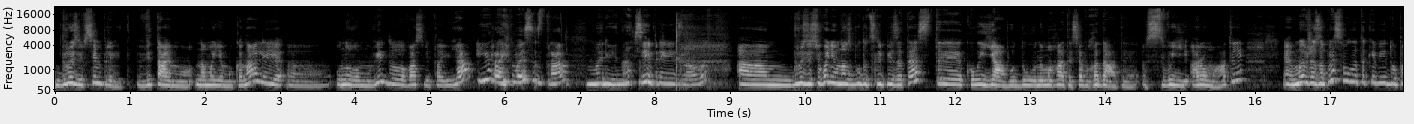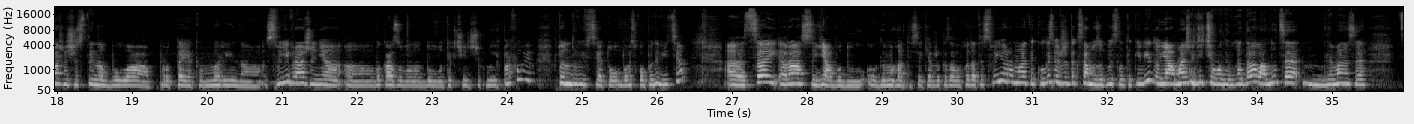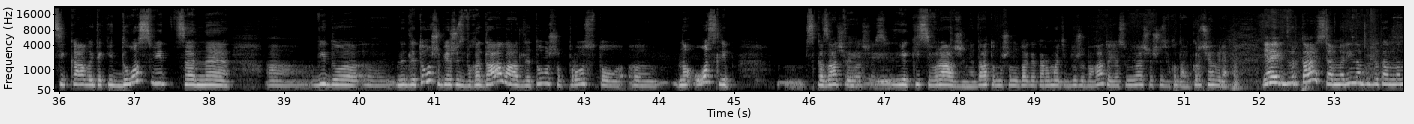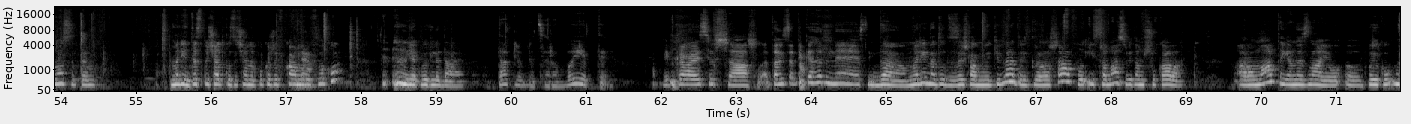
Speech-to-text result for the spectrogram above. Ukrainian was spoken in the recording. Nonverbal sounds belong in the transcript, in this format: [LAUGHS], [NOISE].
Друзі, всім привіт! Вітаємо на моєму каналі. Е, У новому відео вас вітаю я, Іра, і моя сестра Маріна. Всім привіт знову. Друзі, сьогодні у нас будуть сліпі затести, коли я буду намагатися вгадати свої аромати. Е, Ми вже записували таке відео. Перша частина була про те, як Марина свої враження е, виказувала до тих чи інших моїх парфумів. Хто не дивився, то обов'язково подивіться. Е, Цей раз я буду намагатися, як я вже казала, вгадати свої аромати. Колись ми вже так само записували таке відео. Я майже нічого не вгадала. Ну, це для мене це цікавий такий досвід. Це не відео не для того, щоб я щось вгадала, а для того, щоб просто на осліп сказати е, якісь враження. Да? Тому що ну, так як ароматів дуже багато, я сумніваюся, що щось вгадаю. Коротше говоря, я відвертаюся, Маріна буде там наносити. Марін, ти спочатку, звичайно, покажи в камеру Так. флакон, [CLEARS THROAT] як виглядає. Так люблю це робити. Відкриваю цю шафу, а там все таке гарнесеньке. Да, Маріна тут зайшла в мою кімнату, відкрила шафу і сама собі там шукала аромати. Я не знаю, е, по якому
